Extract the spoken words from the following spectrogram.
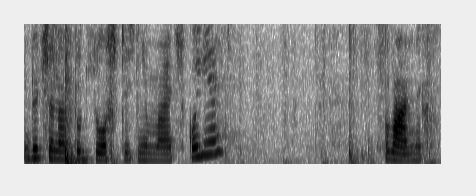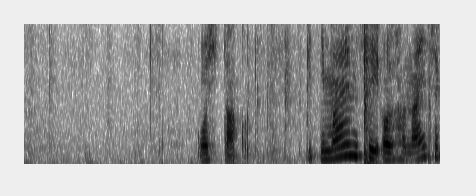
Ідучи нам тут зошити з німецької. Планер. Ось так от. Піднімаємо цей органайзер.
